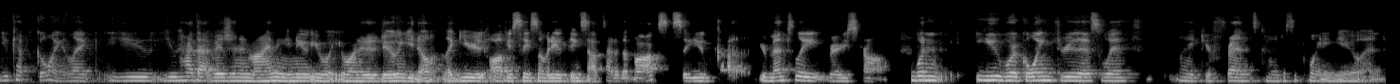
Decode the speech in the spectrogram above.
you kept going like you you had that vision in mind and you knew you, what you wanted to do and you don't like you're obviously somebody who thinks outside of the box so you've got you're mentally very strong. When you were going through this with like your friends kind of disappointing you and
